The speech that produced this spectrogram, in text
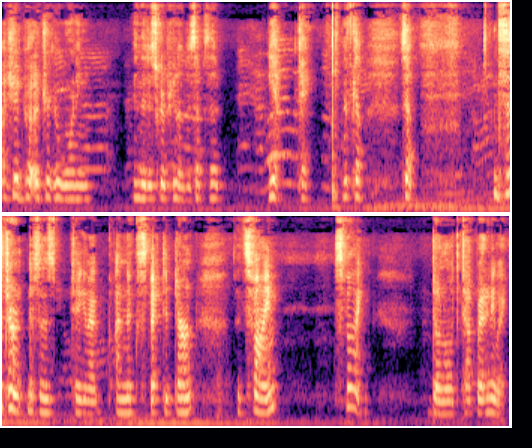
I should put a trigger warning in the description of this episode. Yeah, okay, let's go. So, this is turn. This is taking an unexpected turn. It's fine. It's fine. Don't know what to talk about anyway.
